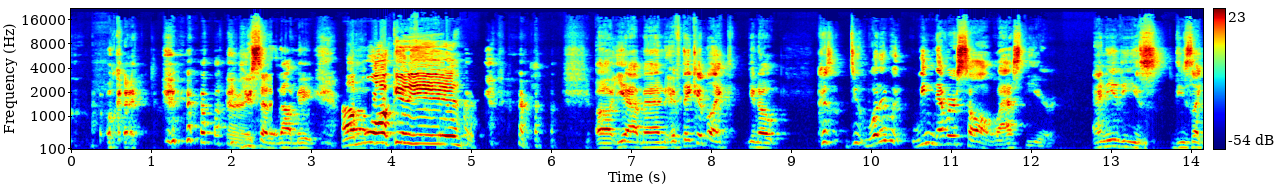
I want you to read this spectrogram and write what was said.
okay. right. You said it, not me. I'm Uh, walking here. Uh, yeah, man. If they could, like, you know, because, dude, what did we, we never saw last year any of these these like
